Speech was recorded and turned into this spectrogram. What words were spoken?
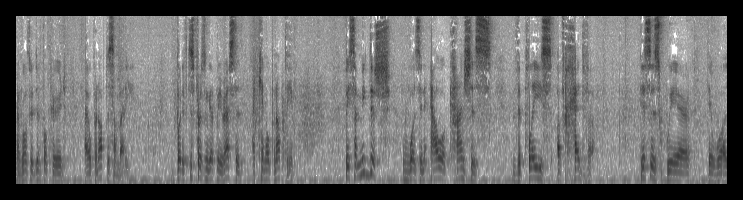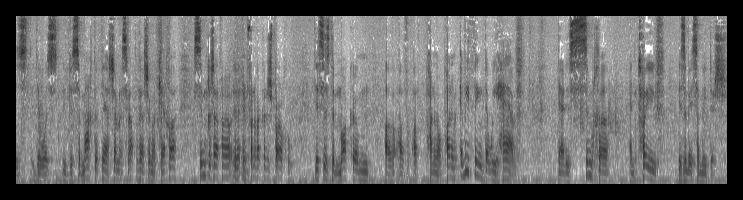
I'm going through a difficult period, I open up to somebody. But if this person gets me arrested, I can't open up to him. Beis Hamikdash was in our conscious the place of chedva. This is where there was there was akecha simcha in front of Hakadosh Baruch Hu. This is the makom of of, of panim al panim. Everything that we have that is simcha and toiv is in Beis Hamikdash.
